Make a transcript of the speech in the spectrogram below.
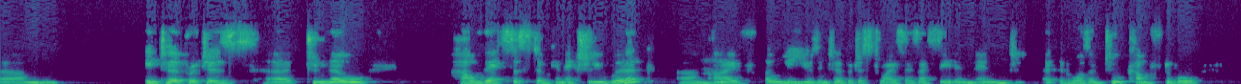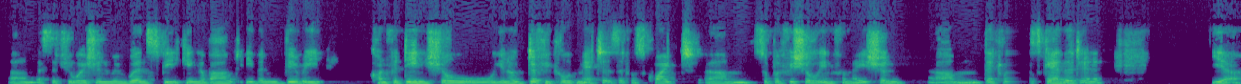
um, interpreters uh, to know how that system can actually work. Um, mm-hmm. I've only used interpreters twice, as I said, and, and it wasn't too comfortable um, a situation. We weren't speaking about even very confidential or you know difficult matters. It was quite um, superficial information um, that was gathered, and it, yeah,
